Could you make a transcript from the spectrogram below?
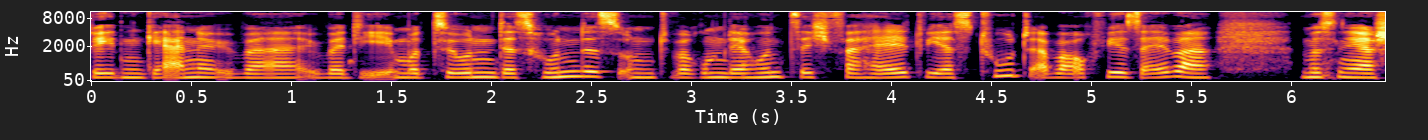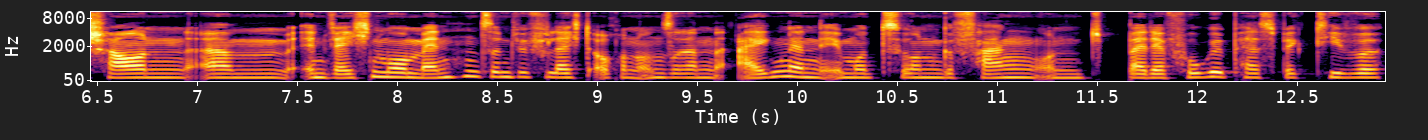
reden gerne über, über die Emotionen des Hundes und warum der Hund sich verhält, wie er es tut, aber auch wir selber müssen ja schauen, ähm, in welchen Momenten sind wir vielleicht auch in unseren eigenen Emotionen gefangen und bei der Vogelperspektive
